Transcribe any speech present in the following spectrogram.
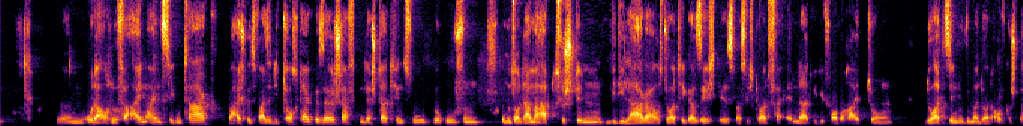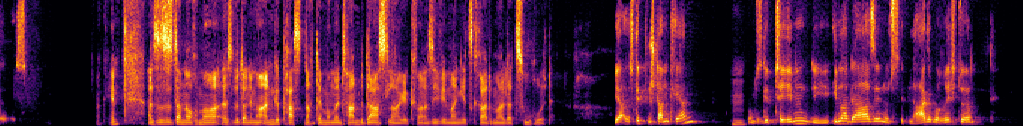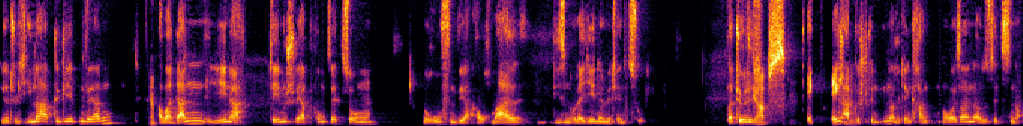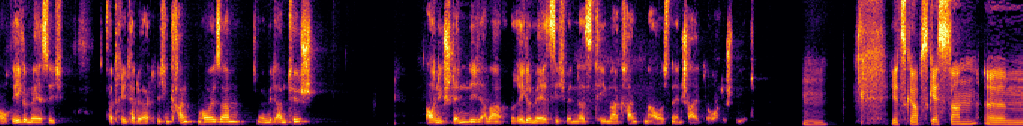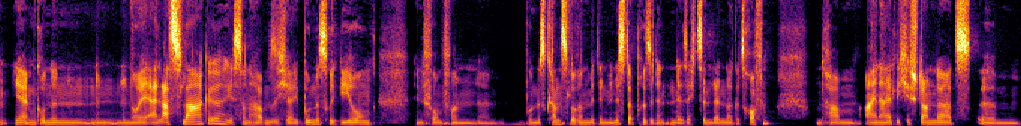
ähm, oder auch nur für einen einzigen Tag beispielsweise die Tochtergesellschaften der Stadt hinzuberufen, um uns auch da mal abzustimmen, wie die Lage aus dortiger Sicht ist, was sich dort verändert, wie die Vorbereitungen dort sind und wie man dort aufgestellt ist. Okay, also es ist dann auch immer, es wird dann immer angepasst nach der momentanen Bedarfslage quasi, wie man jetzt gerade mal dazu holt. Ja, es gibt einen Stammkern hm. und es gibt Themen, die immer da sind und es gibt Lageberichte, die natürlich immer abgegeben werden. Ja. Aber dann, je nach Themenschwerpunktsetzung, berufen wir auch mal diesen oder jenen mit hinzu. Natürlich Gab's, eng, eng abgestimmt immer mit den Krankenhäusern, also sitzen auch regelmäßig Vertreter der örtlichen Krankenhäuser äh, mit am Tisch. Auch nicht ständig, aber regelmäßig, wenn das Thema Krankenhaus eine entscheidende Rolle spielt. Mhm. Jetzt gab es gestern ähm, ja im Grunde eine, eine, neue Erlasslage. Gestern haben sich ja die Bundesregierung in Form von ähm, Bundeskanzlerin mit den Ministerpräsidenten der 16 Länder getroffen und haben einheitliche Standards, ähm,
